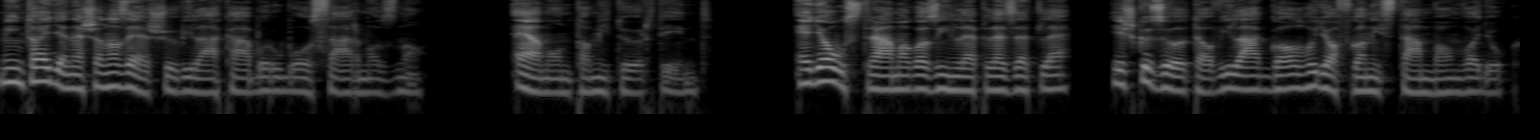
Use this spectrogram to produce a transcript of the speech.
mintha egyenesen az első világháborúból származna. Elmondta, mi történt. Egy ausztrál magazin leplezett le, és közölte a világgal, hogy Afganisztánban vagyok.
